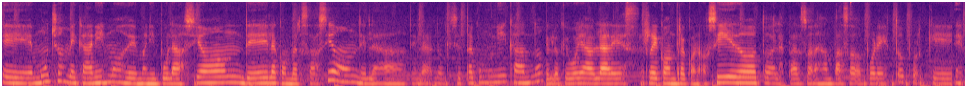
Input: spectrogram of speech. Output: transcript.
eh, muchos mecanismos de manipulación de la conversación, de, la, de lo que se está comunicando. Lo que voy a hablar es recontra conocido, todas las personas han pasado por esto porque es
